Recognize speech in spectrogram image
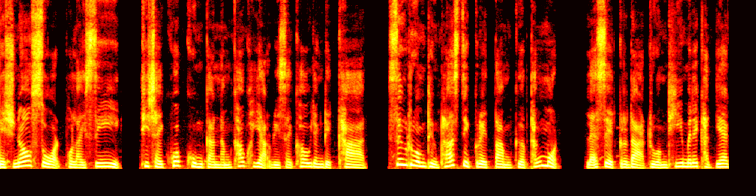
National Sword Policy ที่ใช้ควบคุมการนำเข้าขยะรีไซเคิลอย่างเด็ดขาด ซึ่งรวมถึงพลาสติกเกรดต่ำเกือบทั้งหมด และเศษกระดาษรวมที่ไม่ได้คัดแยก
